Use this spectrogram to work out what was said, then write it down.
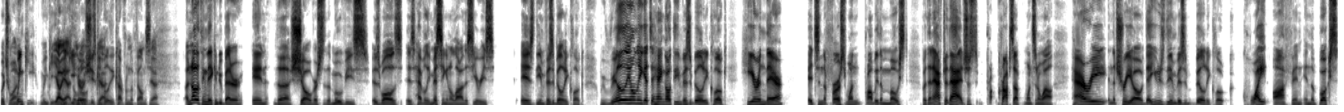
which one? Winky. Winky. Oh yeah, Winky Hero. little- She's yeah. completely cut from the films. Yeah. Another thing they can do better in the show versus the movies, as well as is heavily missing in a lot of the series, is the invisibility cloak. We really only get to hang out the invisibility cloak here and there. It's in the first one, probably the most, but then after that, it just pro- crops up once in a while. Harry and the trio, they use the invisibility cloak quite often in the books,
